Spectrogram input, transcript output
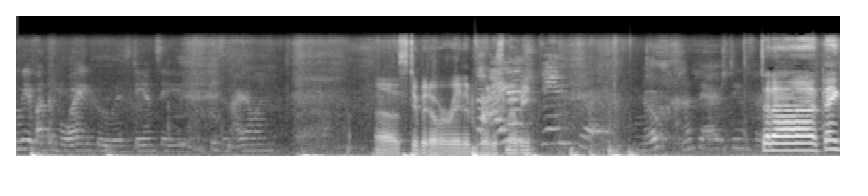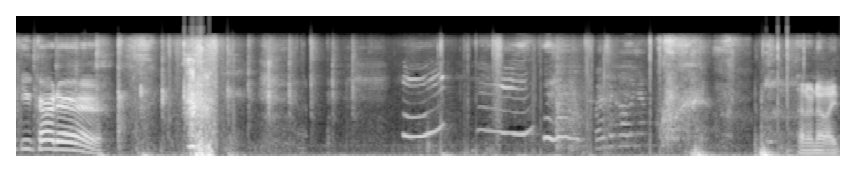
movie about the boy who is dancing? He's in Ireland. Oh, stupid overrated British movie. Nope, not the Irish dancer. Ta-da! Thank you, Carter. What is it called again? I don't know. I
